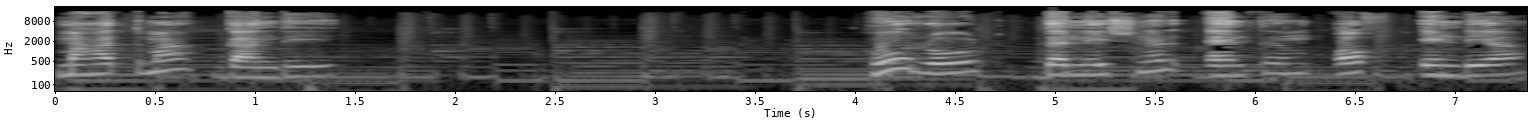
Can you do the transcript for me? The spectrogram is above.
Mahatma Gandhi Who wrote the national anthem of India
